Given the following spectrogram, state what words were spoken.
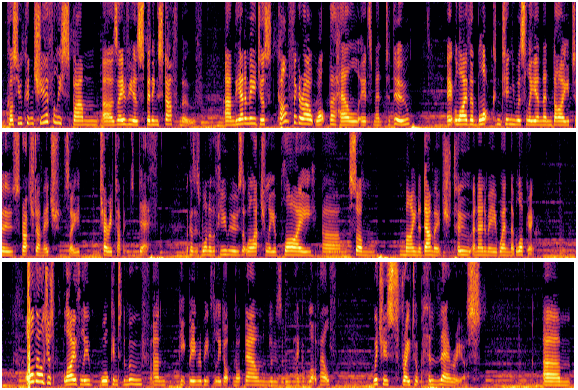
Because you can cheerfully spam uh, Xavier's spinning staff move, and the enemy just can't figure out what the hell it's meant to do. It will either block continuously and then die to scratch damage, so you cherry tap it to death, because it's one of the few moves that will actually apply um, some minor damage to an enemy when they're blocking. Or they'll just blithely walk into the move and keep being repeatedly knocked down and lose a heck of a lot of health, which is straight up hilarious. Um,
